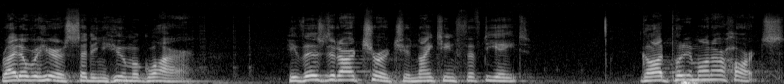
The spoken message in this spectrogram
Right over here is sitting Hugh McGuire. He visited our church in 1958. God put him on our hearts,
